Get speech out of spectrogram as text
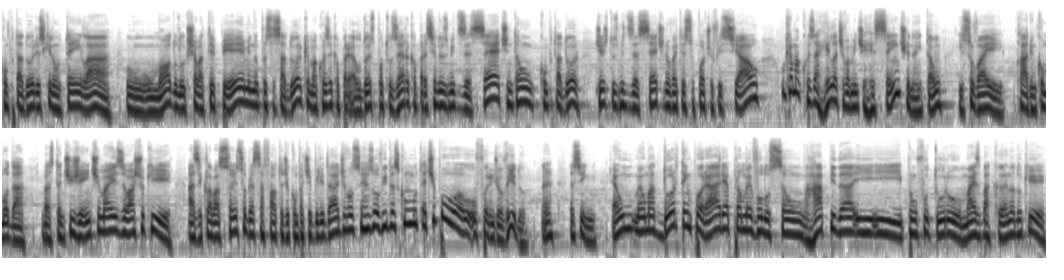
computadores que não tem lá um, um, módulo que chama TPM no processador, que é uma coisa que o 2.0 que apareceu em 2017, então o computador diante de 2017 não vai ter suporte oficial, o que é uma coisa relativamente recente, né? Então isso vai, claro, incomodar bastante gente, mas eu acho que as reclamações sobre essa falta de compatibilidade vão ser resolvidas com é tipo o, o fone de ouvido, né? Assim, é, um, é uma dor temporária para uma evolução rápida e, e para um futuro mais bacana do que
